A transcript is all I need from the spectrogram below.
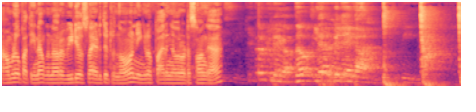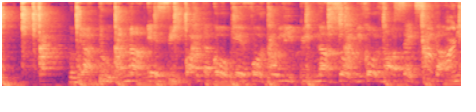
நாமளும் பார்த்தீங்கன்னா கொஞ்ச நேரம் வீடியோஸ்லாம் எடுத்துகிட்டு இருந்தோம். நீங்களும் பாருங்கள் அவரோட சாங்கை Viatu, Ana, AC, Baita, Go, K4, Poli, Pina, So, Nicole, No, Sex, Siga, Ni,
